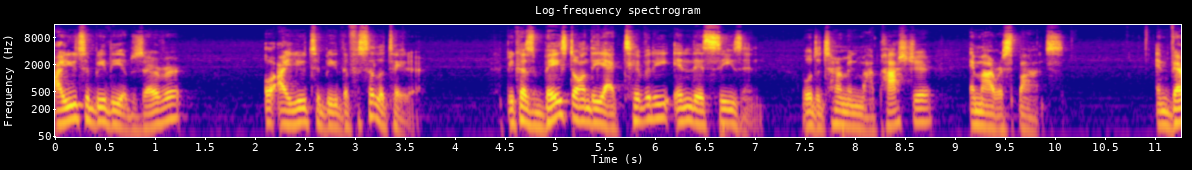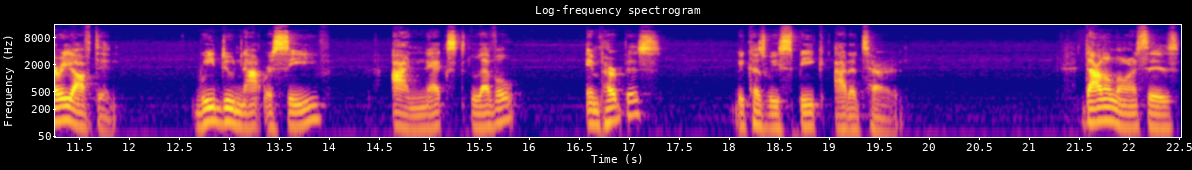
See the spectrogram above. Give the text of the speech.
Are you to be the observer or are you to be the facilitator? Because based on the activity in this season will determine my posture and my response. And very often, we do not receive our next level in purpose because we speak out of turn. Donald Lawrence is,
